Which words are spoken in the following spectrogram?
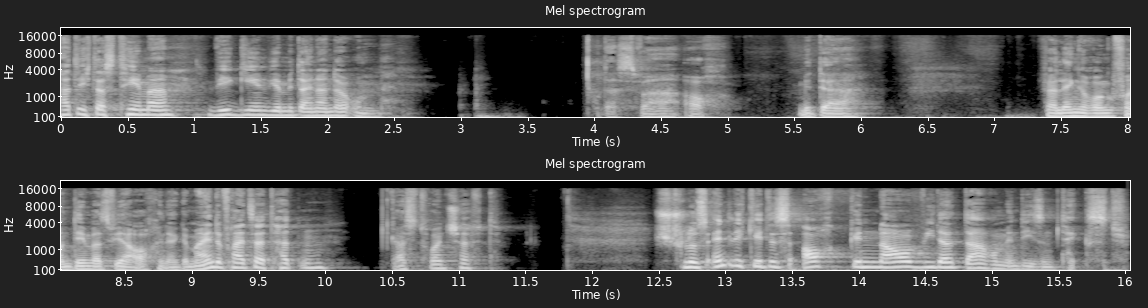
hatte ich das Thema, wie gehen wir miteinander um? Das war auch mit der Verlängerung von dem, was wir auch in der Gemeindefreizeit hatten, Gastfreundschaft. Schlussendlich geht es auch genau wieder darum in diesem Text.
